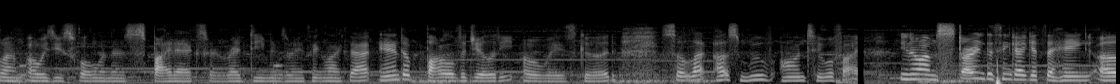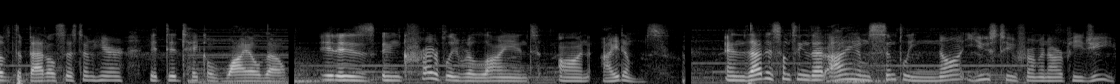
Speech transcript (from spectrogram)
um, always useful when there's Spydecks or red demons or anything like that, and a bottle of agility, always good. So let us move on to a fight. You know, I'm starting to think I get the hang of the battle system here. It did take a while though. It is incredibly reliant on items. And that is something that I am simply not used to from an RPG.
